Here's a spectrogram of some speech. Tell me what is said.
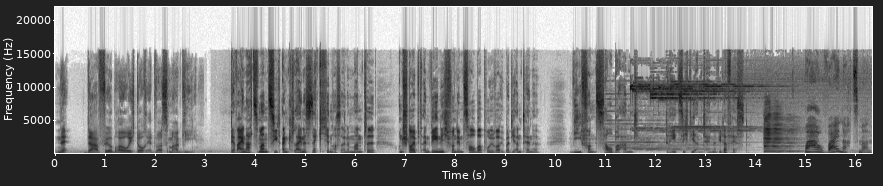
Ne, dafür brauche ich doch etwas Magie. Der Weihnachtsmann zieht ein kleines Säckchen aus seinem Mantel und stäubt ein wenig von dem Zauberpulver über die Antenne. Wie von Zauberhand dreht sich die Antenne wieder fest. Wow, Weihnachtsmann.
